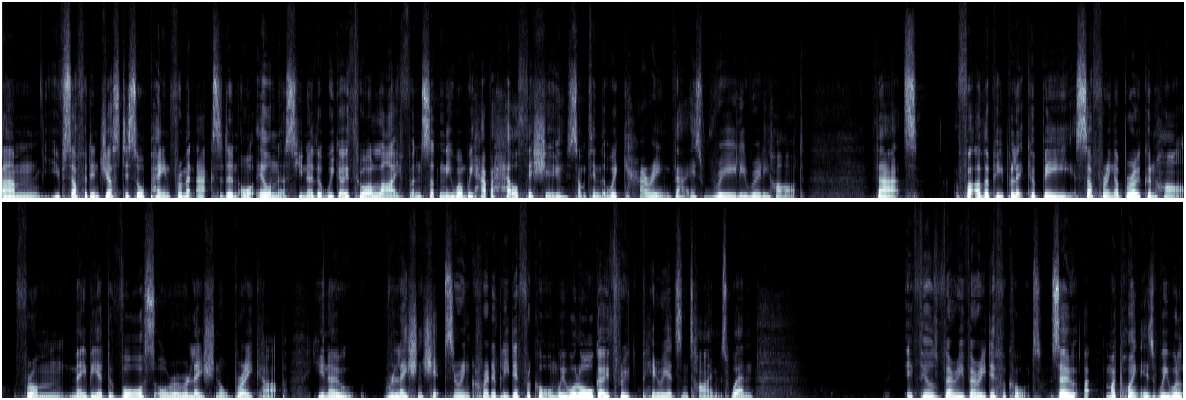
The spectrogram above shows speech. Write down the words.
um, you've suffered injustice or pain from an accident or illness. You know that we go through our life, and suddenly when we have a health issue, something that we're carrying, that is really, really hard. That for other people, it could be suffering a broken heart from maybe a divorce or a relational breakup. You know, relationships are incredibly difficult, and we will all go through periods and times when it feels very, very difficult. So, uh, my point is, we will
